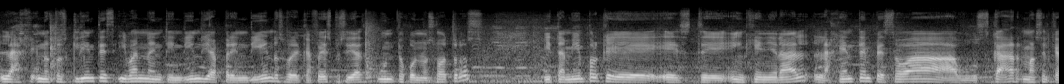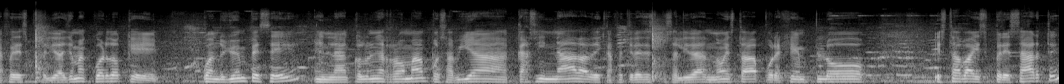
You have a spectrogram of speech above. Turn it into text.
nuestros clientes iban entendiendo y aprendiendo sobre el café de especialidad junto con nosotros y también porque este en general la gente empezó a, buscar más el café de especialidad. Yo me acuerdo que cuando yo empecé en la colonia Roma, pues había casi nada de cafeterías de especialidad, ¿no? Estaba, por ejemplo, estaba Expresarte,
